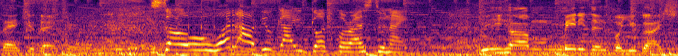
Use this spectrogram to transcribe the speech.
Thank you, thank you. So, what have you guys got for us tonight? We have many things for you guys.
